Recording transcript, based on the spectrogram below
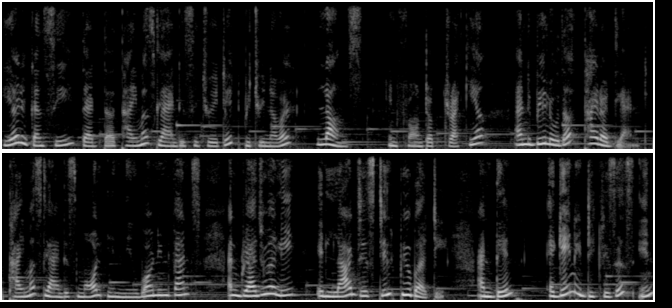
Here you can see that the thymus gland is situated between our lungs, in front of trachea and below the thyroid gland. Thymus gland is small in newborn infants and gradually enlarges till puberty and then again it decreases in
